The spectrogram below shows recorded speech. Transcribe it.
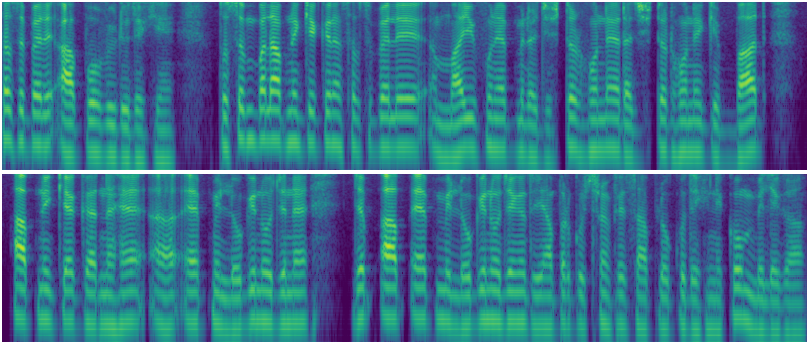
सबसे पहले आप वो वीडियो देखें। तो सिंपल आपने क्या करना है, सबसे पहले माई यू फ़ोन ऐप में रजिस्टर होना है। रजिस्टर होने के बाद आपने क्या करना है ऐप में लॉगिन हो जाना है। जब आप ऐप में लॉगिन हो जाएँगे तो यहाँ पर कुछ फेस आप लोग को देखने को मिलेगा।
